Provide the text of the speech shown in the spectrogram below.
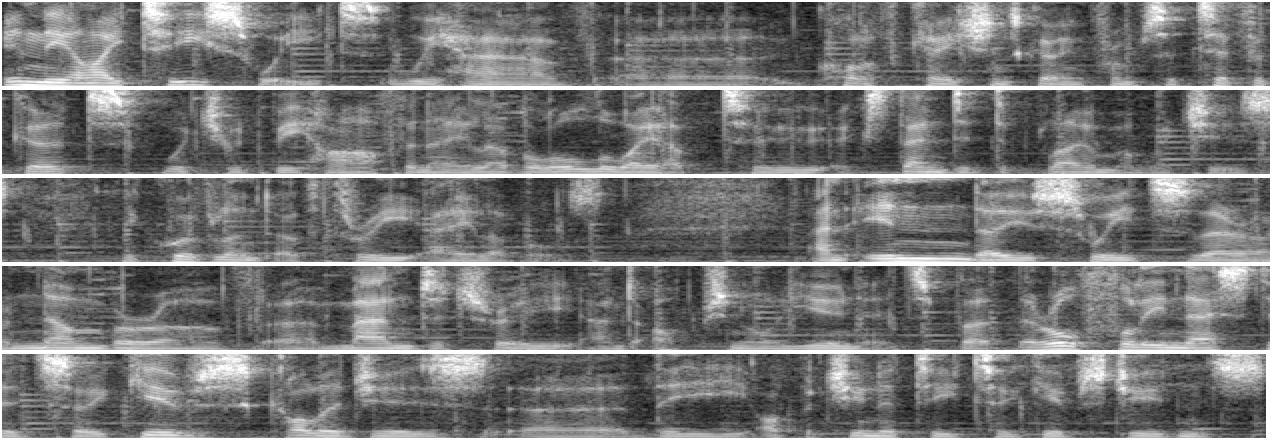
In the IT suite, we have uh, qualifications going from certificate, which would be half an A level, all the way up to extended diploma, which is equivalent of three A levels. And in those suites, there are a number of uh, mandatory and optional units, but they're all fully nested, so it gives colleges uh, the opportunity to give students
